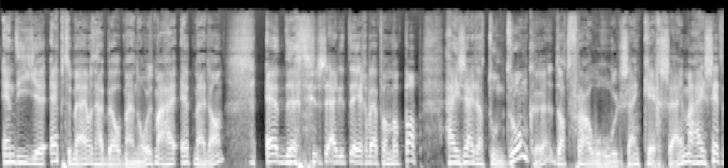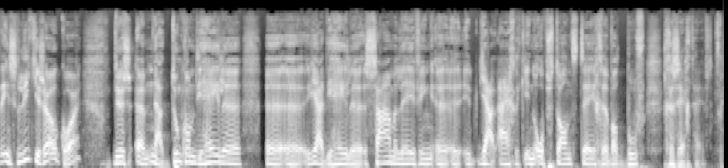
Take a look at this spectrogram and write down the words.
En die appte mij, want hij belt mij nooit... maar hij appt mij dan. En toen zei hij tegen mij van... mijn pap, hij zei dat toen dronken... dat vrouwen hoerden zijn, kech zijn. Maar hij zet het in zijn liedjes ook, hoor. Dus nou, toen kwam die hele hele, uh, ja, die hele samenleving uh, ja, eigenlijk in opstand tegen wat Boef gezegd heeft.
